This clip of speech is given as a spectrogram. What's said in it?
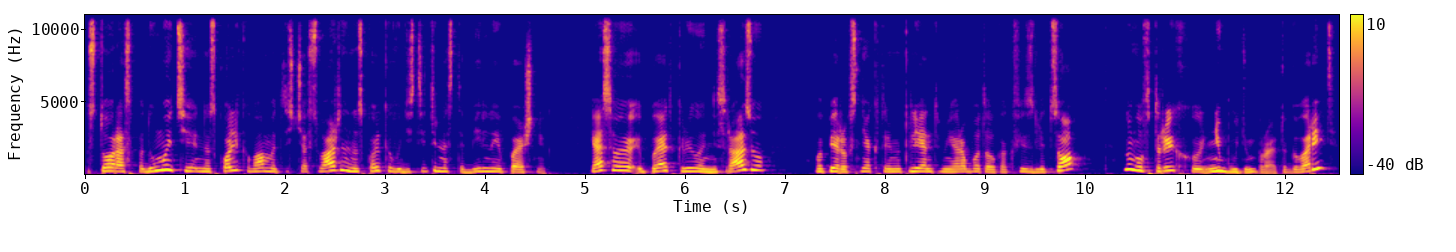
сто раз подумайте, насколько вам это сейчас важно, насколько вы действительно стабильный ИПшник. Я свое ИП открыла не сразу. Во-первых, с некоторыми клиентами я работала как физлицо. Ну, во-вторых, не будем про это говорить.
